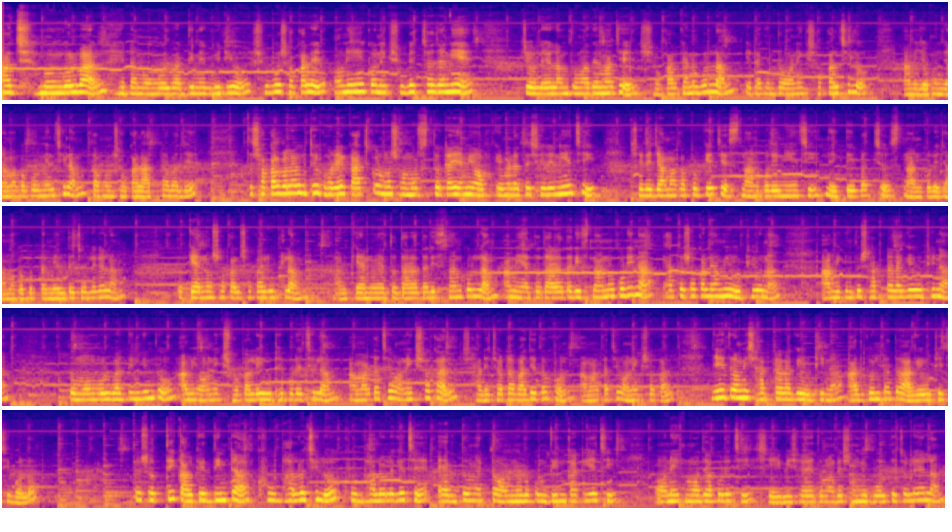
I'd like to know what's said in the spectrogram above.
আজ মঙ্গলবার, এটা মঙ্গলবার দিনের ভিডিও। শুভ সকালের অনেক অনেক শুভেচ্ছা জানিয়ে চলে এলাম তোমাদের মাঝে। সকাল কেন বললাম? এটা কিন্তু অনেক সকাল ছিল। আমি যখন জামা কাপড় মেলছিলাম, তখন সকাল আটটা বাজে। তো সকালবেলা উঠে ঘরের কাজকর্ম সমস্তটাই আমি অফ ক্যামেরাতে সেরে নিয়েছি। সেরে জামা কাপড় কেচে স্নান করে নিয়েছি। দেখতেই পাচ্ছ, স্নান করে জামা কাপড়টা মেলতে চলে গেলাম। তো কেন সকাল সকাল উঠলাম? আর কেন এত তাড়াতাড়ি স্নান করলাম? আমি এত তাড়াতাড়ি স্নানও করি না, এত সকালে আমি উঠিও না। আমি কিন্তু সাতটার আগে উঠি না। তো মঙ্গলবার দিন কিন্তু আমি অনেক সকালেই উঠে পড়েছিলাম। আমার কাছে অনেক সকাল, সাড়ে ছটা বাজে তখন আমার কাছে অনেক সকাল। যেহেতু আমি সাতটার আগে উঠি না, আধ ঘণ্টা তো আগে উঠেছি বলো। তো সত্যি কালকের দিনটা খুব ভালো ছিল, খুব ভালো লেগেছে। একদম একটা অন্যরকম দিন কাটিয়েছি, অনেক মজা করেছি, সেই বিষয়ে তোমাদের সঙ্গে বলতে চলে এলাম।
